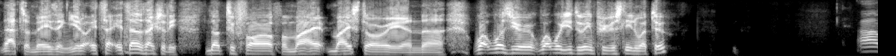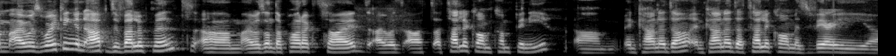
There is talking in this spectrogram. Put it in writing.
That's amazing. You know, it's it sounds actually not too far off of my my story. And uh, what was your what were you doing previously in Web two? Um, I was working in app development. Um, I was on the product side. I was at a telecom company um, in Canada. In Canada, telecom is very uh,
